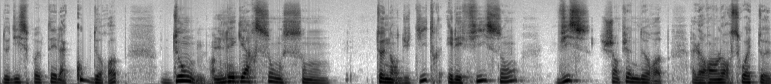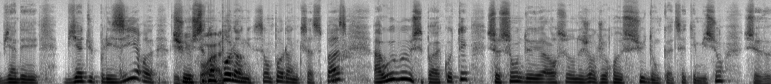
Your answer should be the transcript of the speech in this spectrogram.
de disputer la Coupe d'Europe, dont Bravo. les garçons sont tenants du titre et les filles sont vice-championnes d'Europe. Alors on leur souhaite bien, des, bien du plaisir. C'est en. Pologne, c'est en Pologne que ça se passe. Ah oui, oui, c'est pas à côté. Ce sont des, alors ce sont des gens que j'ai reçus donc à cette émission. Ce-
